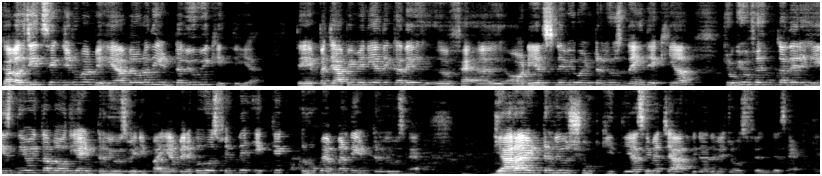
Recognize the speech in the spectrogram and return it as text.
ਕਵਲਜੀਤ ਸਿੰਘ ਜੀ ਨੂੰ ਮੈਂ ਮਿਲਿਆ ਮੈਂ ਉਹਨਾਂ ਦੀ ਇੰਟਰਵਿਊ ਵੀ ਕੀਤੀ ਹੈ। ਤੇ ਪੰਜਾਬੀ ਮੀਡੀਆ ਦੇ ਕਦੇ ਆਡੀਅנס ਨੇ ਵੀ ਉਹ ਇੰਟਰਵਿਊਜ਼ ਨਹੀਂ ਦੇਖੀਆਂ ਕਿਉਂਕਿ ਉਹ ਫਿਲਮ ਕਦੇ ਰਿਲੀਜ਼ ਨਹੀਂ ਹੋਈ ਤਾਂ ਮੈਂ ਉਹਦੀਆਂ ਇੰਟਰਵਿਊਜ਼ ਵੀ ਨਹੀਂ ਪਾਈਆਂ। ਮੇਰੇ ਕੋਲ ਉਸ ਫਿਲਮ ਦੇ ਇੱਕ ਇੱਕ ਕਰੂ ਮੈਂਬਰ ਦੀ ਇੰਟਰਵਿਊਜ਼ ਹੈ। 11 ਇੰਟਰਵਿਊਜ਼ ਸ਼ੂਟ ਕੀਤੀਆਂ ਸੀ ਮੈਂ 4 ਦਿਨਾਂ ਦੇ ਵਿੱਚ ਉਸ ਫਿਲਮ ਦੇ ਸੈੱਟ ਤੇ।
